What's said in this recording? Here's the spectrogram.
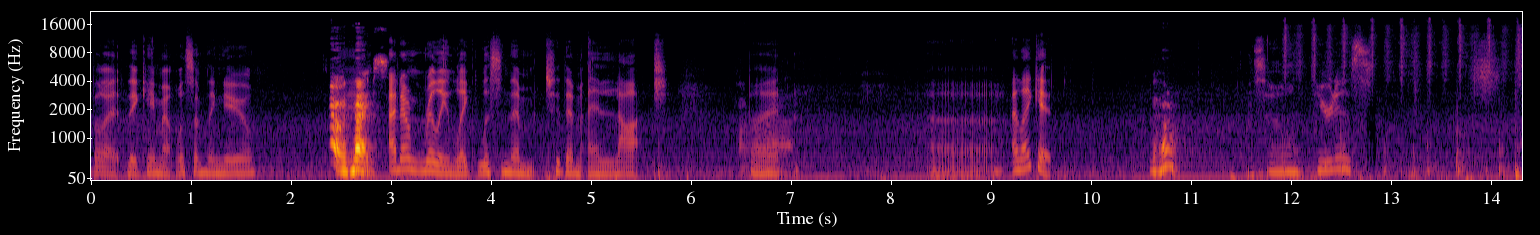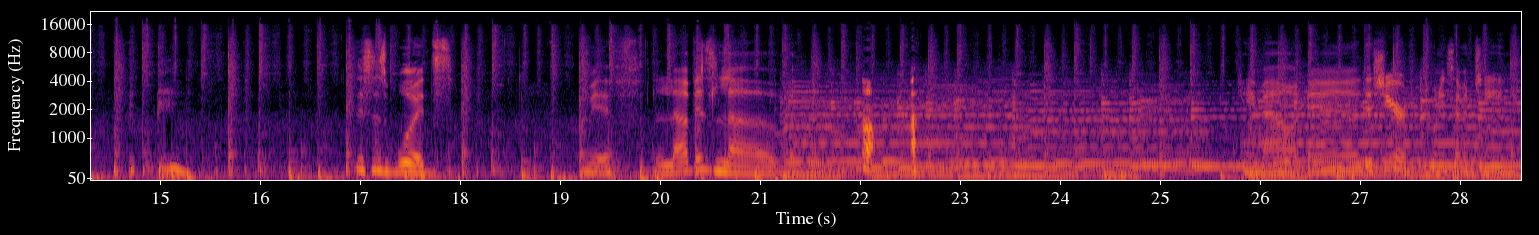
but they came out with something new. oh, nice. I don't really like listen them to them a lot, but uh, I like it. Oh. So here it is. this is Woods with Love is Love. Oh. Came out uh, this year, 2017.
